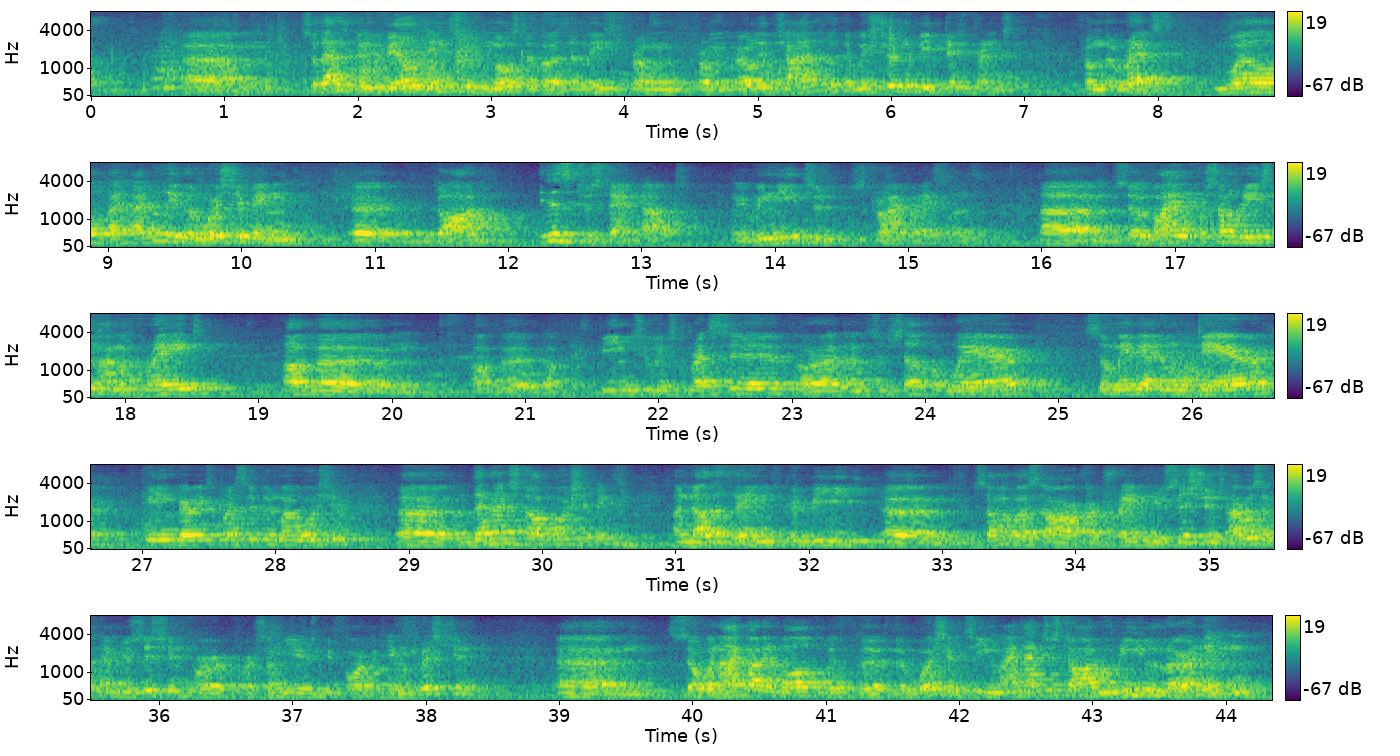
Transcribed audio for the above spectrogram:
Um, so that has been built into most of us, at least from, from early childhood, that we shouldn't be different from the rest. Well, I, I believe that worshiping uh, God is to stand out. I mean, we need to strive for excellence. Um, so if I, for some reason, I'm afraid of, um, of, uh, of, being too expressive or I'm too self-aware, so maybe I don't dare being very expressive in my worship, uh, then I stop worshiping. Another thing could be, um, some of us are, are, trained musicians. I was a, a, musician for, for some years before I became a Christian. Um, so when I got involved with the, the worship team, I had to start relearning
